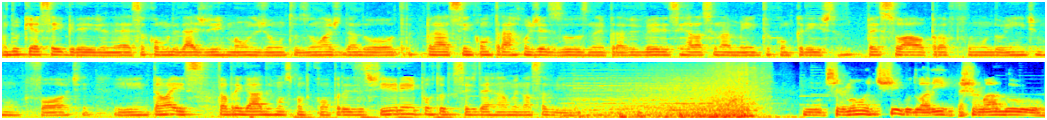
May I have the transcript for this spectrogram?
Do que essa igreja né? Essa comunidade de irmãos juntos um ajudando o outro para se encontrar com Jesus né? Para viver esse relacionamento com Cristo pessoal profundo íntimo forte. E então é isso. Muito obrigado irmãos.com por existirem e por tudo que vocês derramam em nossa vida um sermão antigo do Ari chamado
